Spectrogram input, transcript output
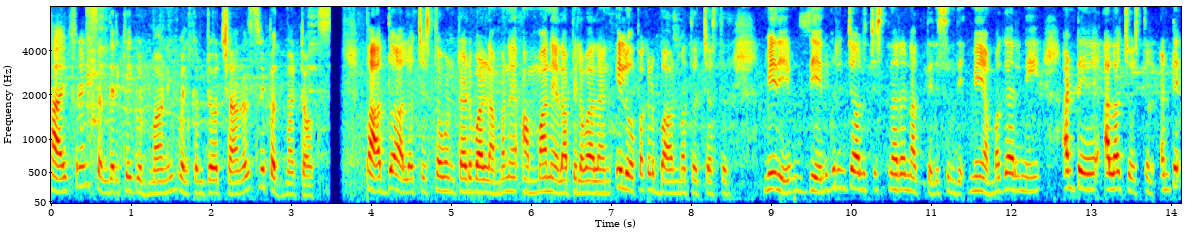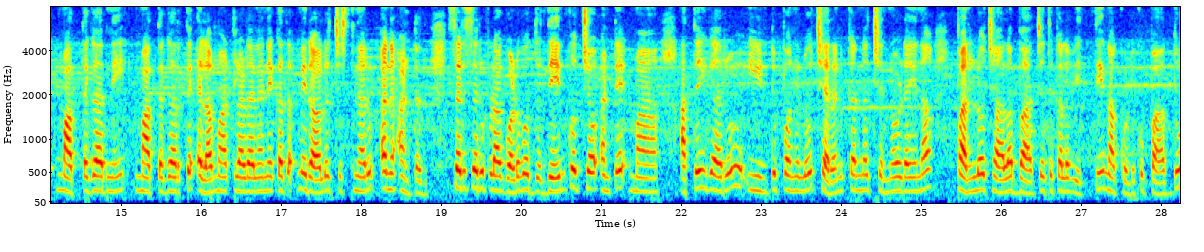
హాయ్ ఫ్రెండ్స్ అందరికీ good morning. Welcome to our channel Sri Padma talks. పాద్దు ఆలోచిస్తూ ఉంటాడు వాళ్ళ అమ్మని అమ్మని ఎలా పిలవాలని. ఈ లోపు అక్కడ భానుమతి వచ్చేస్తుంది. మీరు దేని గురించి ఆలోచిస్తున్నారో నాకు తెలిసింది. మీ అమ్మగారిని అంటే అలా చూస్తాడు. అంటే మా అత్తగారిని మా అత్తగారితో ఎలా మాట్లాడాలనే కదా మీరు ఆలోచిస్తున్నారు అని అంటుంది. సరే సరే ఇప్పుడు ఆ గొడవ వద్దు. దేనికి వచ్చావు? అంటే మా అత్తయ్య గారు ఈ ఇంటి పనులు చరణ్ కన్నా చిన్నోడైన పనిలో చాలా బాధ్యత గల వ్యక్తి నా కొడుకు పాద్దు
